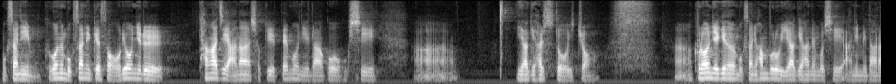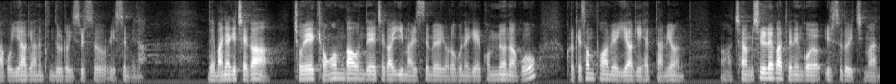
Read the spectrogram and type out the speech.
목사님, 그거는 목사님께서 어려운 일을 당하지 않으셨기 때문이라고 혹시 아, 이야기할 수도 있죠. 아, 그런 얘기는 목사님 함부로 이야기하는 것이 아닙니다라고 이야기하는 분들도 있을 수 있습니다. 네, 만약에 제가 저의 경험 가운데 제가 이 말씀을 여러분에게 권면하고 그렇게 선포하며 이야기했다면 어, 참 신뢰가 되는 거일 수도 있지만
